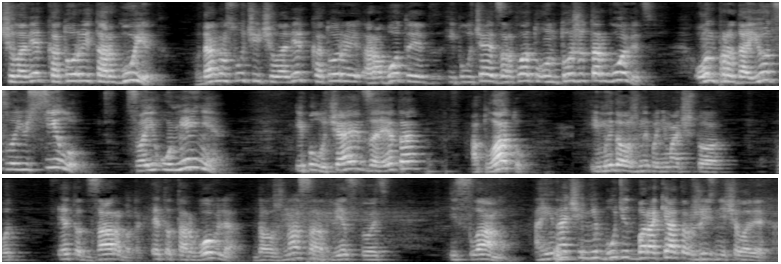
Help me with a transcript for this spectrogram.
человек, который торгует. В данном случае человек, который работает и получает зарплату, он тоже торговец. Он продает свою силу, свои умения и получает за это оплату. И мы должны понимать, что вот этот заработок, эта торговля должна соответствовать исламу. А иначе не будет баракята в жизни человека.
